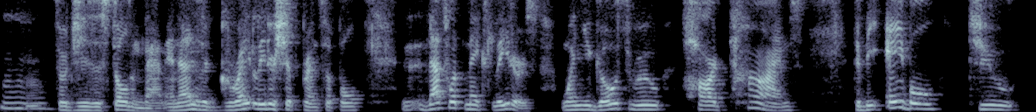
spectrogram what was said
Mhm. So Jesus told him that. And that is a great leadership principle. That's what makes leaders. When you go through hard times, to be able to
